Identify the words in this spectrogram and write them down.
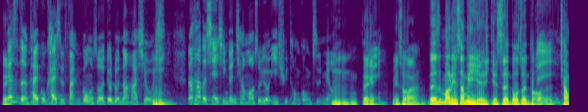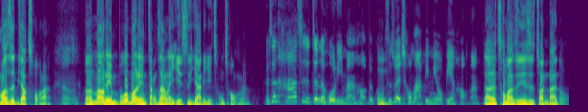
但是等台股开始反攻的时候，就轮到它休息。那它的现行跟强茂是不是有异曲同工之妙？嗯，对，没错啊。但是茂联上面也也是很多尊头，强茂是比较丑啦。嗯，呃，茂联不过茂联涨上来也是压力重重了。可是它是真的获利蛮好的公司，嗯、所以筹码并没有变好吗？呃，筹码最近是转烂哦。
